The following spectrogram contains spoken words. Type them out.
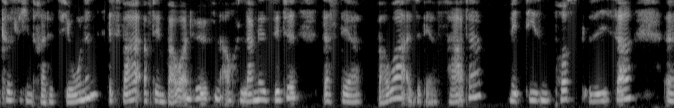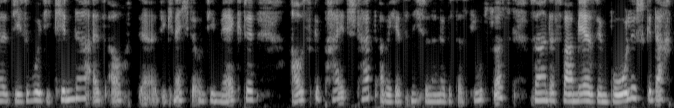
christlichen Traditionen. Es war auf den Bauernhöfen auch lange Sitte, dass der Bauer, also der Vater, mit diesen Postgrisa, äh, die sowohl die Kinder als auch äh, die Knechte und die Mägde ausgepeitscht hat, aber jetzt nicht so lange, bis das Blut floss, sondern das war mehr symbolisch gedacht,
